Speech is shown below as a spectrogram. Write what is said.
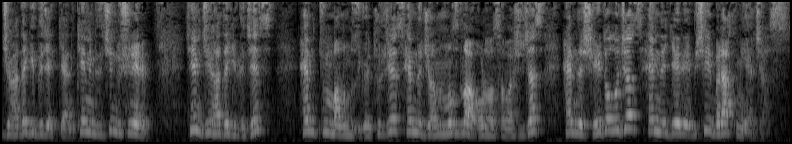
cihada gidecek yani kendimiz için düşünelim. Hem cihada gideceğiz hem tüm malımızı götüreceğiz hem de canımızla orada savaşacağız hem de şehit olacağız hem de geriye bir şey bırakmayacağız.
